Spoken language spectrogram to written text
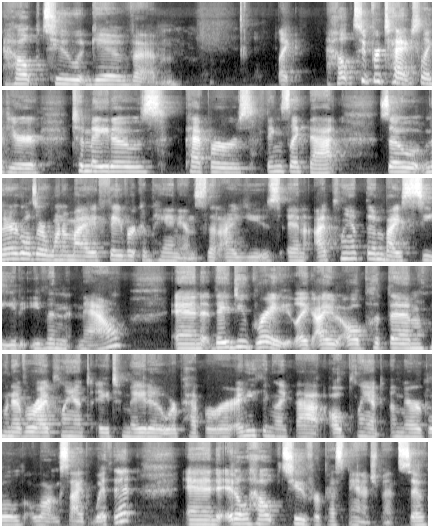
help to give um, like help to protect like your tomatoes, peppers, things like that. So marigolds are one of my favorite companions that I use, and I plant them by seed even now and they do great. Like I, I'll put them whenever I plant a tomato or pepper or anything like that. I'll plant a marigold alongside with it, and it'll help too for pest management. So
